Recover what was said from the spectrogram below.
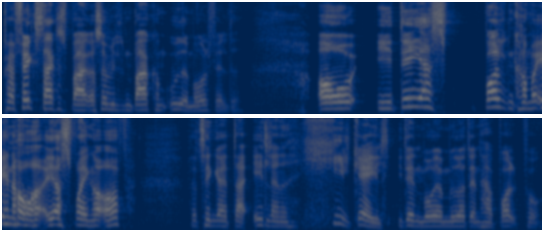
perfekt saksespark, og så ville den bare komme ud af målfeltet. Og i det, jeg, bolden kommer ind over, og jeg springer op, så tænker jeg, at der er et eller andet helt galt i den måde, jeg møder den her bold på.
